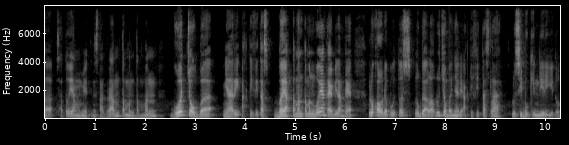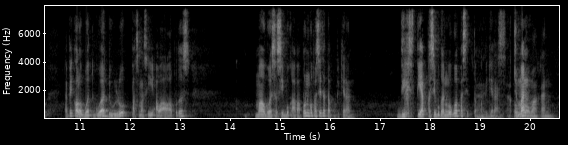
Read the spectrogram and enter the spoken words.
eh, satu yang mute Instagram temen-temen. Gue coba nyari aktivitas. Banyak teman-teman gue yang kayak bilang kayak lu kalau udah putus lu galau lu coba nyari aktivitas lah. Lu sibukin diri gitu. Tapi kalau buat gue dulu pas masih awal-awal putus mau gue sesibuk apa pun gue pasti tetap kepikiran. Di setiap kesibukan gue gue pasti tetap kepikiran. aku cuman mau makan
